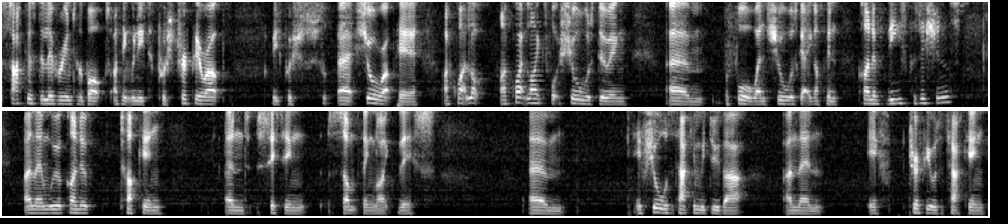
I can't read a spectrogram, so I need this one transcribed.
Saka's delivery into the box, I think we need to push Trippier up. We need to push uh, Shaw up here. I quite lo- I quite liked what Shaw was doing um, before when Shaw was getting up in kind of these positions. And then we were kind of tucking and sitting something like this. Um, if Shaw was attacking, we'd do that, and then if Trippier was attacking,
